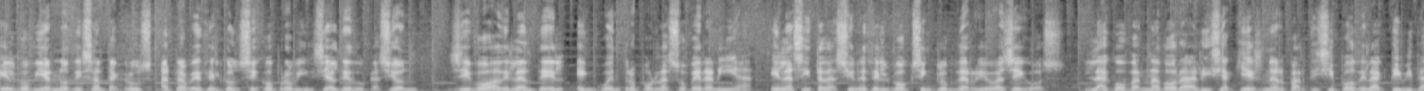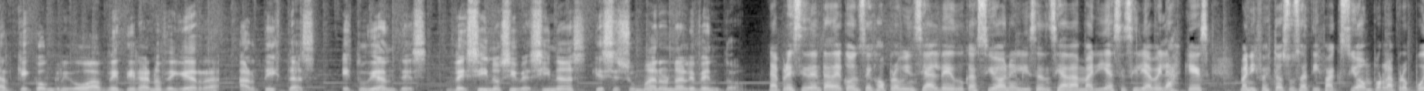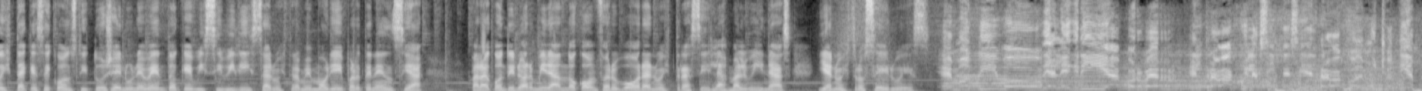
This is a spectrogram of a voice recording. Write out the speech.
El gobierno de Santa Cruz, a través del Consejo Provincial de Educación, llevó adelante el Encuentro por la Soberanía en las instalaciones del Boxing Club de Río Gallegos. La gobernadora Alicia Kirchner participó de la actividad que congregó a veteranos de guerra, artistas, estudiantes, vecinos y vecinas que se sumaron al evento. La presidenta del Consejo Provincial de Educación, licenciada María Cecilia Velázquez, manifestó su satisfacción por la propuesta que se constituye en un evento que visibiliza nuestra memoria y pertenencia, para continuar mirando con fervor a nuestras Islas Malvinas y a nuestros héroes. Emotivo, de alegría por ver el trabajo y la síntesis del trabajo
